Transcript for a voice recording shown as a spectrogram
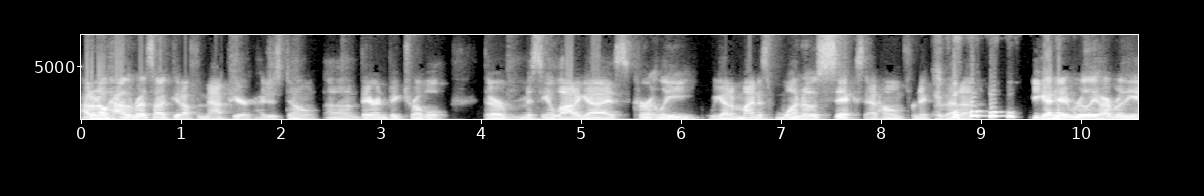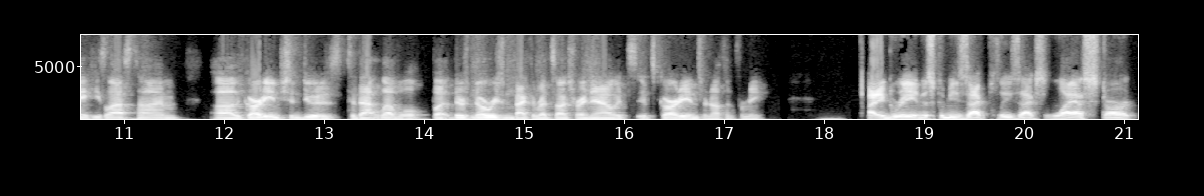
I don't know how the Red Sox get off the map here. I just don't. Um, they're in big trouble. They're missing a lot of guys. Currently, we got a minus 106 at home for Nick Pivetta. he got hit really hard by the Yankees last time. Uh, the Guardians shouldn't do it to that level, but there's no reason to back the Red Sox right now. It's it's Guardians or nothing for me. I agree, and this could be Zach Plesac's last start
